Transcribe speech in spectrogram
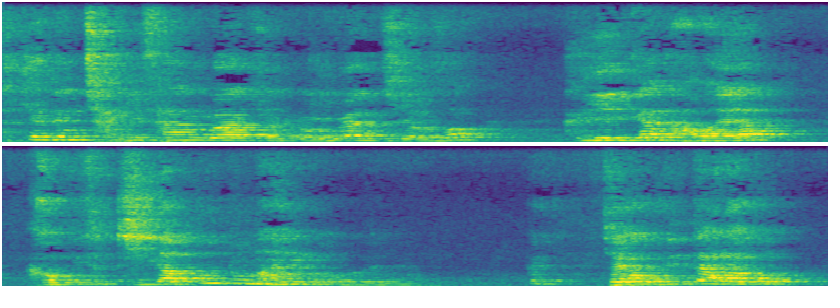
어떻게든 자기 삶과 좀 연관 지어서 그 얘기가 나와야 거기서 기가 뿜뿜 하는 거거든요. 그 제가 우리 딸하고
